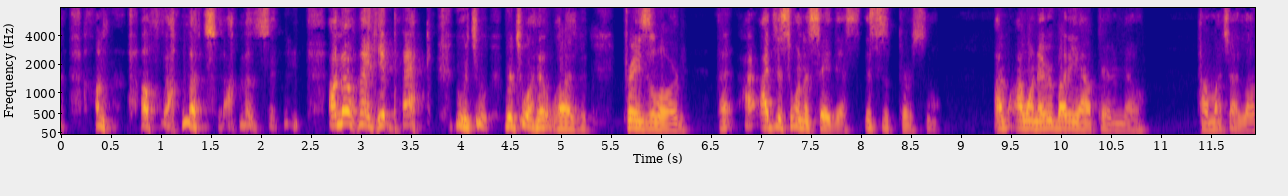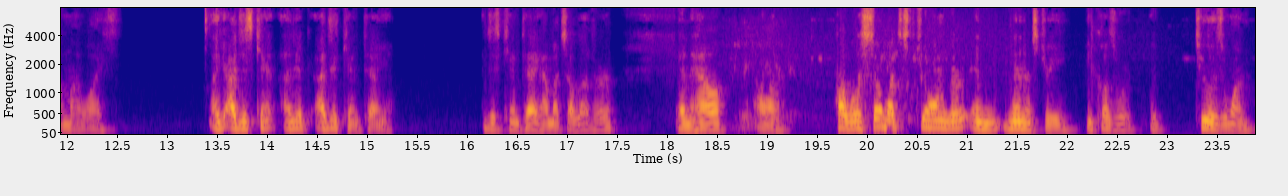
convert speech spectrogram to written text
I'm, I'll, I'm not, I'm not I'll know when I get back which which one it was. But praise the Lord. I, I I just want to say this. This is personal. I, I want everybody out there to know how much I love my wife. I, I just can't. I just, I just can't tell you. I just can't tell you how much I love her, and how uh, how we're so much stronger in ministry because we're, we're two as one.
